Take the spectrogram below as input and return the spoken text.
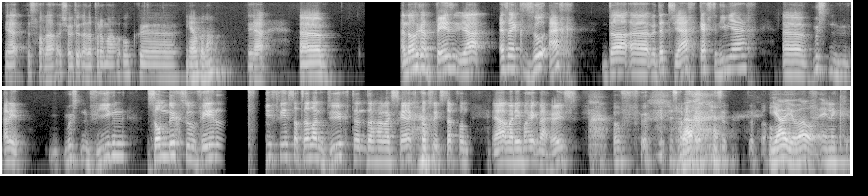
Ja, dus voilà. Shout-out naar dat programma ook. Uh... Ja, voilà. Ja. Uh, en als ik aan het pijzen, ja, is eigenlijk zo erg dat uh, we dit jaar, kerst en nieuwjaar, uh, moesten, allez, moesten vieren zonder zoveel feest dat te lang duurt en dat je waarschijnlijk toch zoiets hebt van ja, wanneer mag ik naar huis? Of is dat wel, niet zo? Ja, jawel. Eigenlijk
